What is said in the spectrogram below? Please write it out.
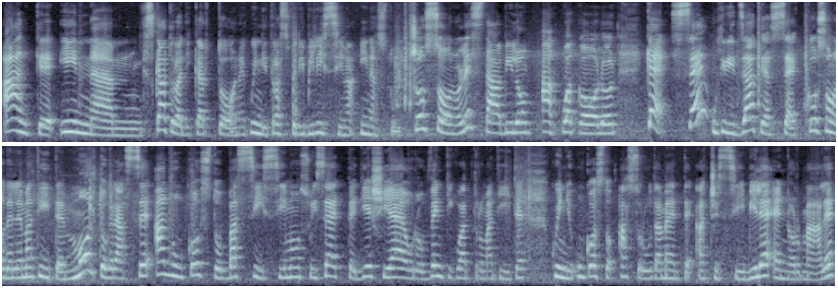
anche in um, scatola di cartone quindi trasferibilissima in astuccio sono le stabilo acqua color che se utilizzate a secco sono delle matite molto grasse hanno un costo bassissimo sui 7 10 euro 24 matite quindi un costo assolutamente accessibile è normale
